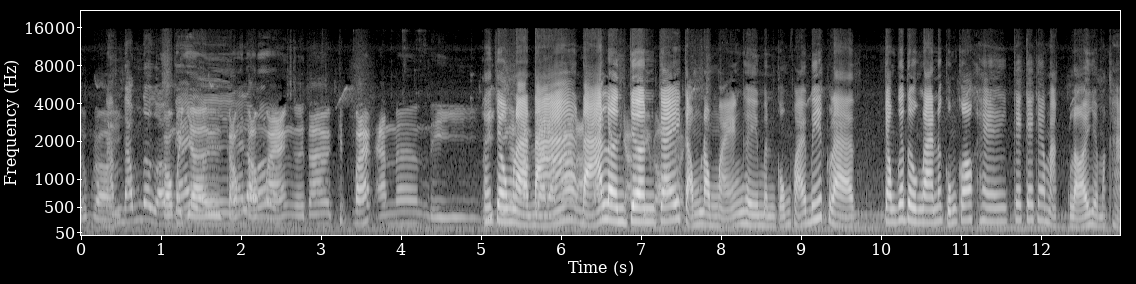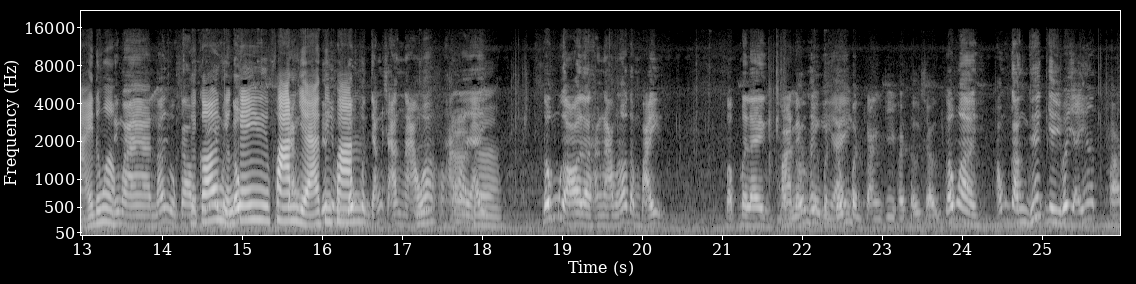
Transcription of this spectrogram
đúng rồi nằm đóng đó rồi còn bây giờ cộng đồng mạng người ta kích bác anh á, thì nói chung là đã đã lên trên cái rồi. cộng đồng mạng thì mình cũng phải biết là trong cái tương lai nó cũng có cái cái cái, cái mặt lợi và mặt hại đúng không nhưng mà nói một câu thì có những đúng, cái fan chẳng- và nếu anti như mình đúng fan mình chẳng sợ thằng nào á thẳng là À. vậy Ờ, đúng rồi là thằng nào mà nói tầm bậy bập mày liền mà Không nếu như mình vậy. đúng mình cần chi phải tự xử đúng rồi không cần thiết gì phải vậy hết Thật.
